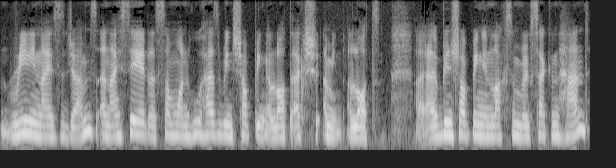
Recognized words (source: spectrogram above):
really nice gems and I say it as someone who has been shopping a lot actually I mean a lot. I, I've been shopping in Luxembourg secondhand.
